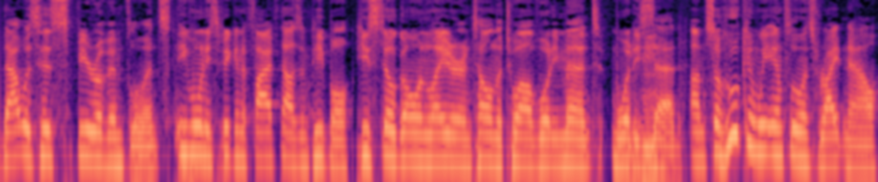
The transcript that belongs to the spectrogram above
That was his sphere of influence. Even when he's speaking to 5,000 people, he's still going later and telling the 12 what he meant, what he said. Um, so, who can we influence right now?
